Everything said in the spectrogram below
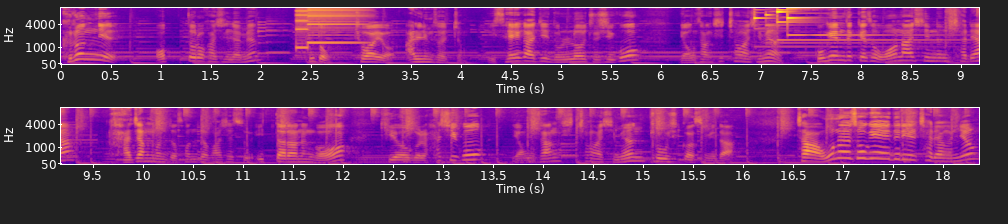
그런 일 없도록 하시려면 구독, 좋아요, 알림 설정 이 세 가지 눌러주시고 영상 시청하시면 고객님들께서 원하시는 차량 가장 먼저 선점하실 수 있다라는 거 기억을 하시고 영상 시청하시면 좋으실 것 같습니다. 자, 오늘 소개해드릴 차량은요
